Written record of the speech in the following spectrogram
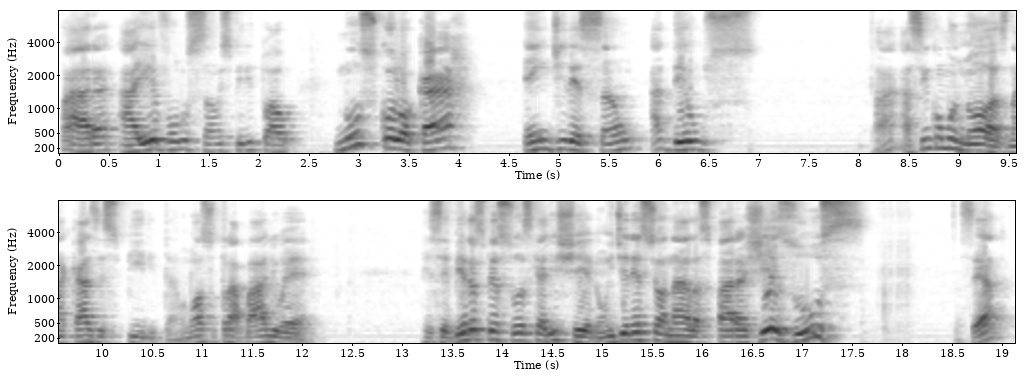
para a evolução espiritual, nos colocar em direção a Deus. Tá? Assim como nós, na casa espírita, o nosso trabalho é receber as pessoas que ali chegam e direcioná-las para Jesus, tá certo?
